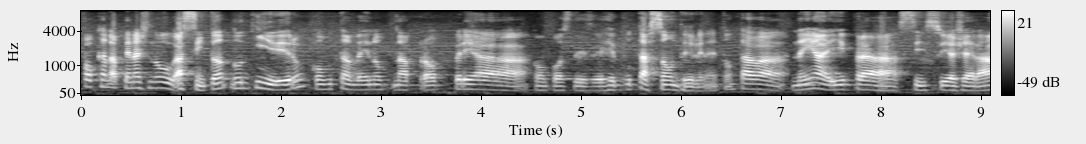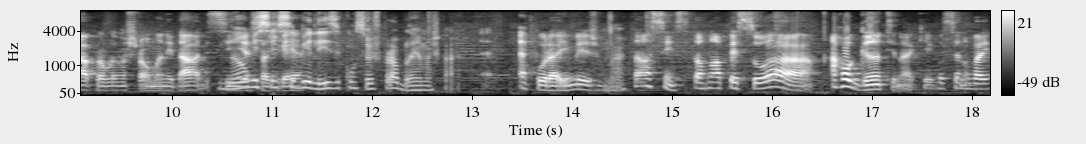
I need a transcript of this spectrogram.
focando apenas no, assim, tanto no dinheiro como também no, na própria, como posso dizer, reputação dele, né? Então tava nem aí para se isso ia gerar problemas para a humanidade, se Não me sensibilize guerras... com seus problemas, cara. É, é por aí mesmo. É. Então assim, se torna uma pessoa arrogante, né? Que você não vai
